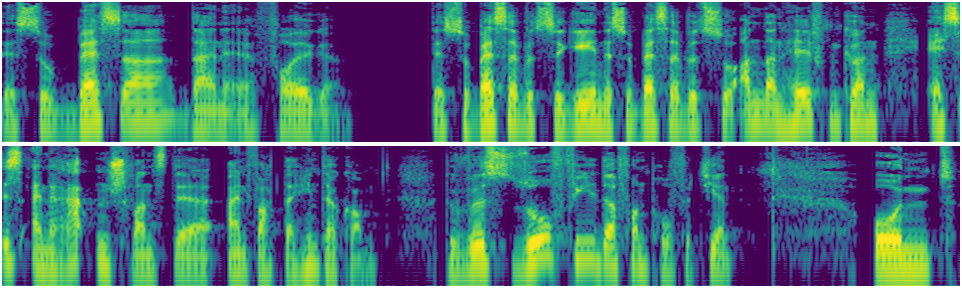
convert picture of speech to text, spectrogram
desto besser deine Erfolge. Desto besser wird es dir gehen, desto besser wirst du anderen helfen können. Es ist ein Rattenschwanz, der einfach dahinter kommt. Du wirst so viel davon profitieren. Und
